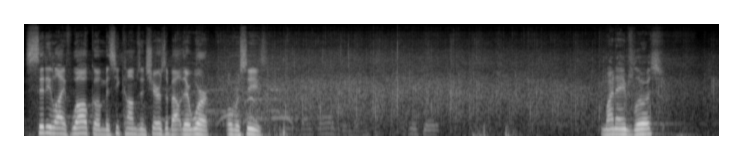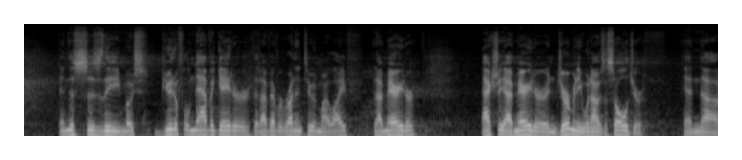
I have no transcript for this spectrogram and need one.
city life welcome as he comes and shares about their work overseas. My name's Lewis, and this is the most beautiful navigator that I've ever run into in my life. And I married her. Actually, I married her in Germany when I was a soldier. And uh,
